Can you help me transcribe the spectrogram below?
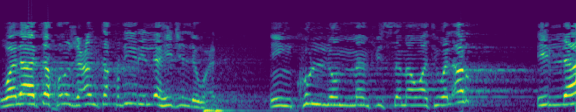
ولا تخرج عن تقدير الله جل وعلا. إن كل من في السماوات والأرض إلا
